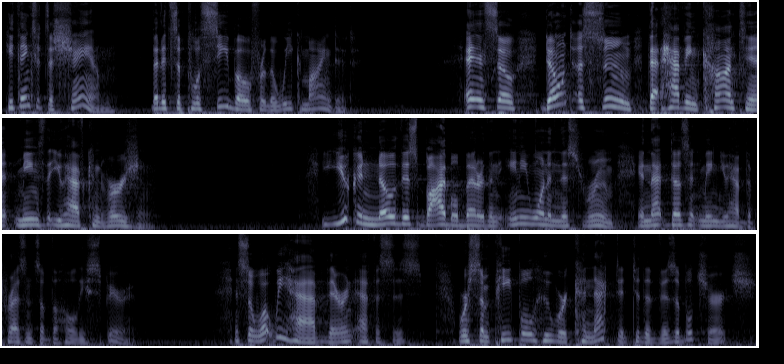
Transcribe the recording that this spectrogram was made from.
he thinks it's a sham, that it's a placebo for the weak minded. And so don't assume that having content means that you have conversion. You can know this Bible better than anyone in this room, and that doesn't mean you have the presence of the Holy Spirit. And so, what we have there in Ephesus were some people who were connected to the visible church.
